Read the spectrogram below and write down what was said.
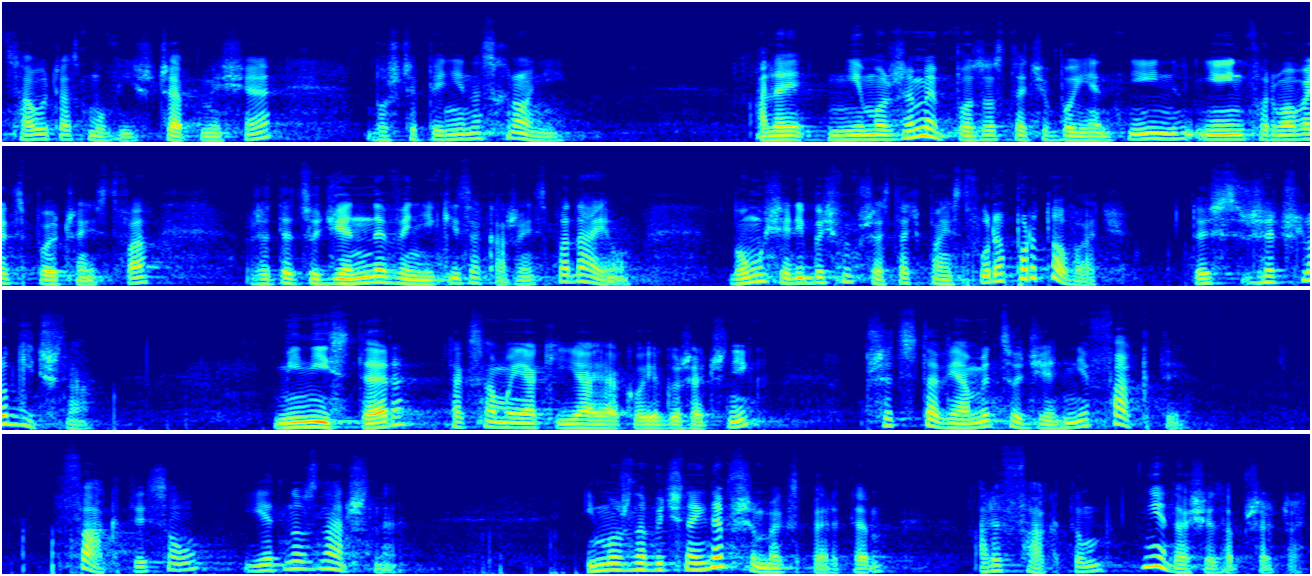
cały czas mówi: szczepmy się, bo szczepienie nas chroni. Ale nie możemy pozostać obojętni i nie informować społeczeństwa, że te codzienne wyniki zakażeń spadają, bo musielibyśmy przestać Państwu raportować. To jest rzecz logiczna. Minister, tak samo jak i ja, jako jego rzecznik, przedstawiamy codziennie fakty. Fakty są jednoznaczne. I można być najlepszym ekspertem, ale faktom nie da się zaprzeczać.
